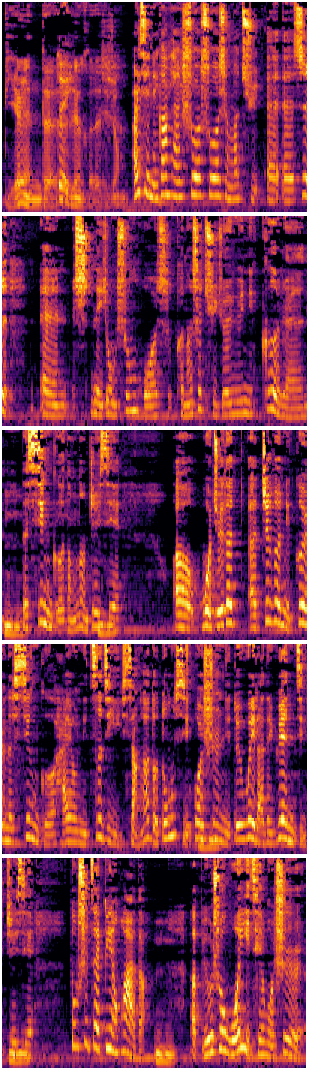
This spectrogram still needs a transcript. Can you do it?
别人的对任何的这种。而且你刚才说说什么取呃呃是嗯、是哪种生活是可能是取决于你个人的性格等等这些。呃，我觉得呃，这个你个人的性格，还有你自己想要的东西，或者是你对未来的愿景，这些、都是在变化的。嗯呃，比如说我以前我是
